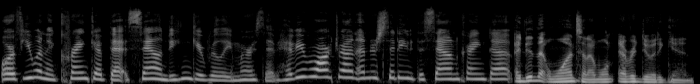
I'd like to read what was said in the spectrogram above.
Or if you want to crank up that sound, you can get really immersive. Have you ever walked around Undercity with the sound cranked up? I did that once, and I won't ever do it again.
